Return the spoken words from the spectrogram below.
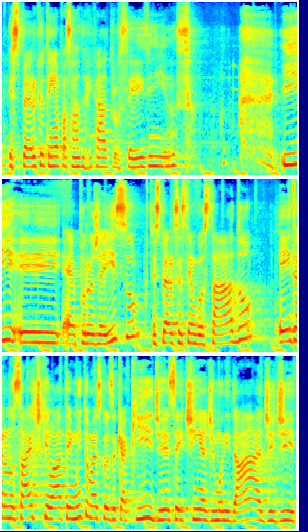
espero que eu tenha passado o recado para vocês, meninos. E, e é, por hoje é isso. Espero que vocês tenham gostado. Entra no site que lá tem muito mais coisa que aqui, de receitinha de imunidade, de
